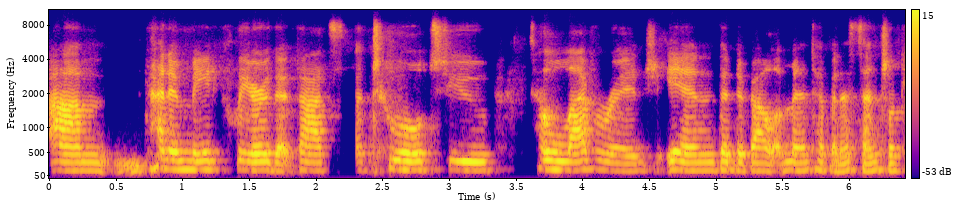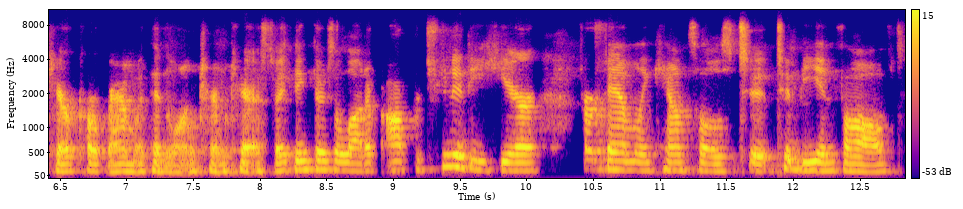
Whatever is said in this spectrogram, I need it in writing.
um, kind of made clear that that's a tool to to leverage in the development of an essential care program within long-term care. So I think there's a lot of opportunity here for family councils to, to be involved.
